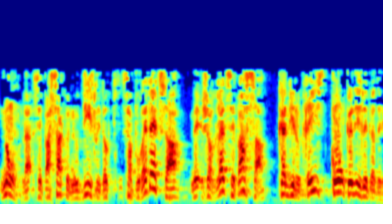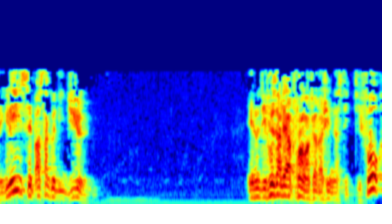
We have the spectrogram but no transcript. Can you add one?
Non, là, c'est pas ça que nous disent les doctrines. Ça pourrait être ça, mais je regrette, c'est pas ça. Qu'a dit le Christ, que disent les pères de l'Église, c'est pas ça que dit Dieu. Il nous dit, vous allez apprendre à faire la gymnastique qu'il faut,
